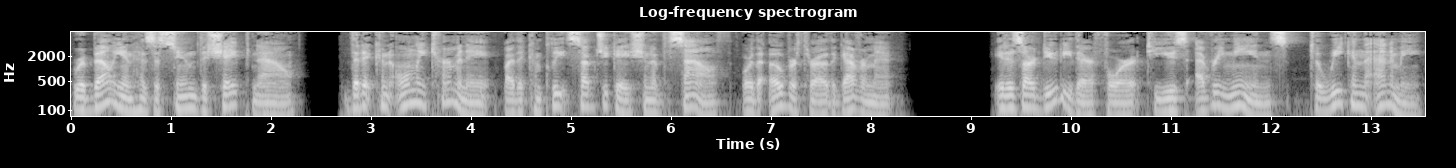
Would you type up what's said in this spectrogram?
Rebellion has assumed the shape now that it can only terminate by the complete subjugation of the South or the overthrow of the government. It is our duty, therefore, to use every means to weaken the enemy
